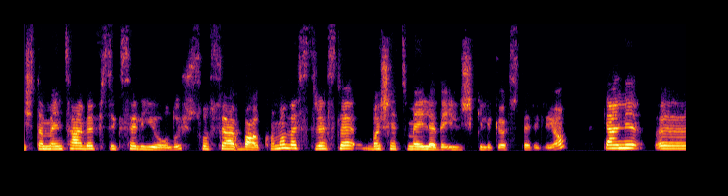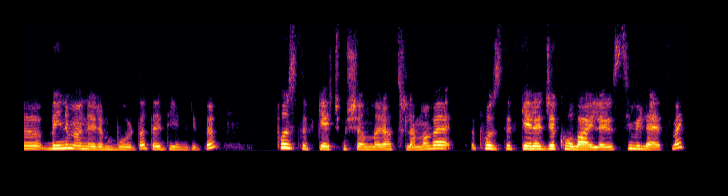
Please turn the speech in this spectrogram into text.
işte mental ve fiziksel iyi oluş, sosyal bağ kurma ve stresle baş etmeyle de ilişkili gösteriliyor. Yani e, benim önerim burada dediğim gibi pozitif geçmiş anıları hatırlama ve pozitif gelecek olayları simüle etmek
